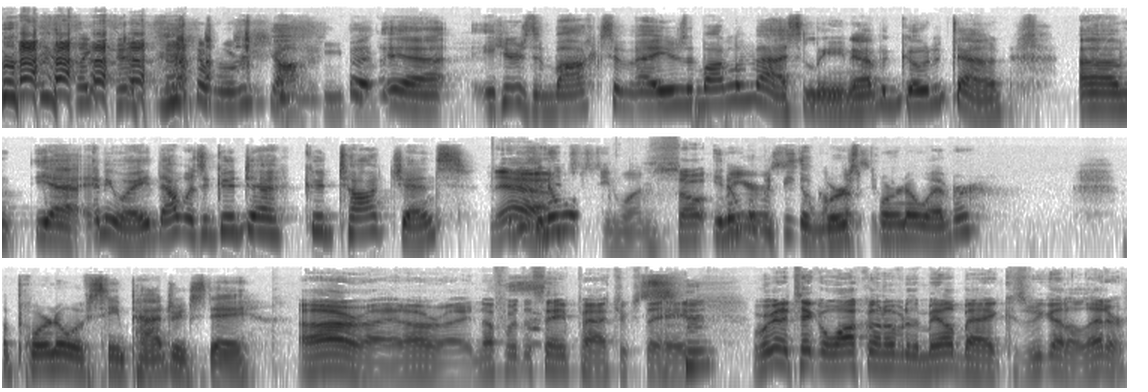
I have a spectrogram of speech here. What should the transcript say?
like the, the worst shopkeep. ever. yeah, here's a box of here's a bottle of Vaseline. Have a go to town. Um, yeah. Anyway, that was a good uh, good talk, gents. Yeah. You know what? Interesting one. So, You know what would be the worst porno ever? A porno of St. Patrick's Day. All right, all right. Enough with the St. Patrick's Day hate. We're gonna take a walk on over to the mailbag because we got a letter.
